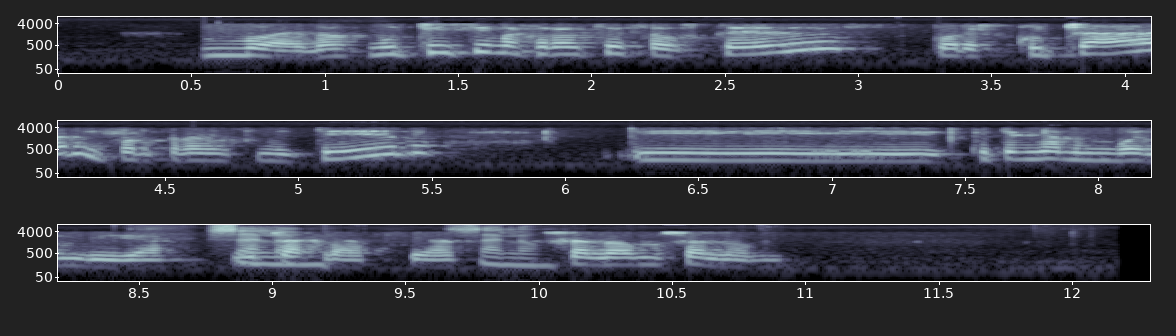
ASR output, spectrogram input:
Bueno, muchísimas gracias a ustedes por escuchar y por transmitir y que tengan un buen día. Muchas gracias. Shalom, shalom. shalom.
